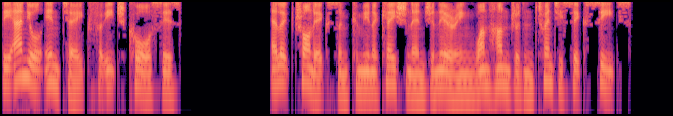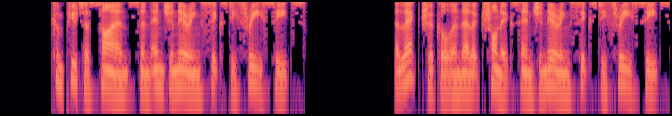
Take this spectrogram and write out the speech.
The annual intake for each course is Electronics and Communication Engineering 126 seats. Computer Science and Engineering 63 seats. Electrical and Electronics Engineering 63 seats.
